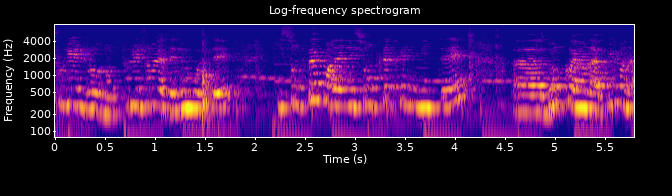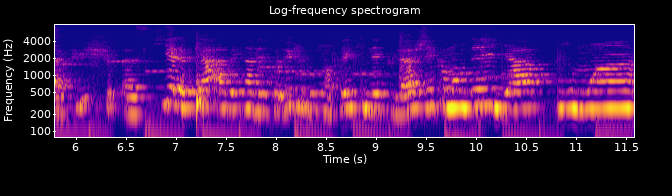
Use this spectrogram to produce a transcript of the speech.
tous les jours, donc tous les jours il y a des nouveautés qui sont faites en édition très très limitée. Euh, donc quand il n'y en a plus, il n'y en a plus. Euh, ce qui est le cas avec un des produits que je vais vous montrer qui n'est plus là. J'ai commandé il y a plus ou moins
